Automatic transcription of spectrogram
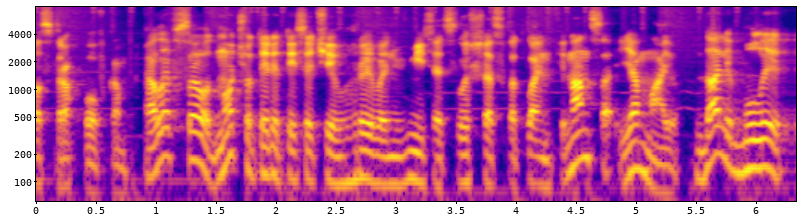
По страховкам, але все одно 4 тисячі гривень в місяць лише з Hotline Finance я маю. Далі були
